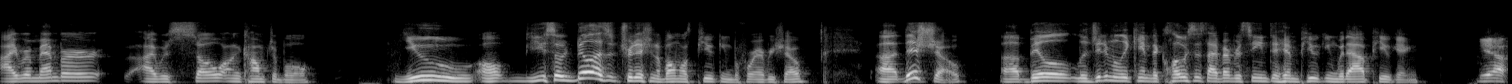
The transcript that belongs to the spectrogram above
I remember I was so uncomfortable. You, all, you so Bill has a tradition of almost puking before every show. Uh, this show, uh, Bill legitimately came the closest I've ever seen to him puking without puking. Yeah.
